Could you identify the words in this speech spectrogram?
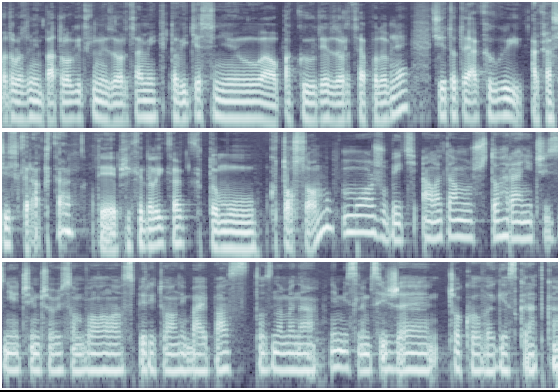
potom rôznymi patologickými vzorcami to vytesňujú a opakujú tie vzorce a podobne. Čiže toto je ako, akási skratka, tie psychedelika k tomu, kto som? Môžu byť, ale tam už to hraničí s niečím, čo by som volala spirituálny bypass. To znamená, nemyslím si, že čokoľvek je skratka.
